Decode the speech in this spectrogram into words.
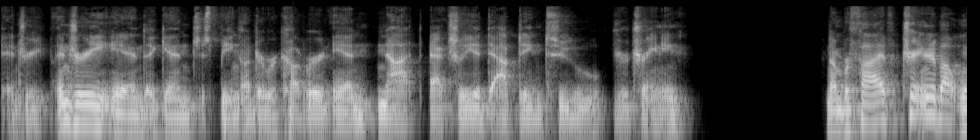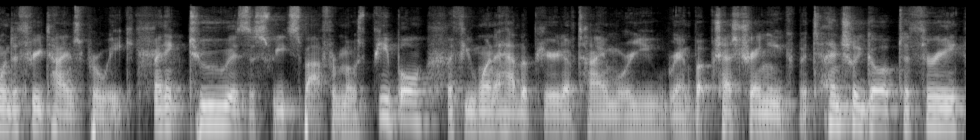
injury, injury, and again, just being under recovered and not actually adapting to your training. Number five, training about one to three times per week. I think two is the sweet spot for most people. If you want to have a period of time where you ramp up chest training, you could potentially go up to three.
